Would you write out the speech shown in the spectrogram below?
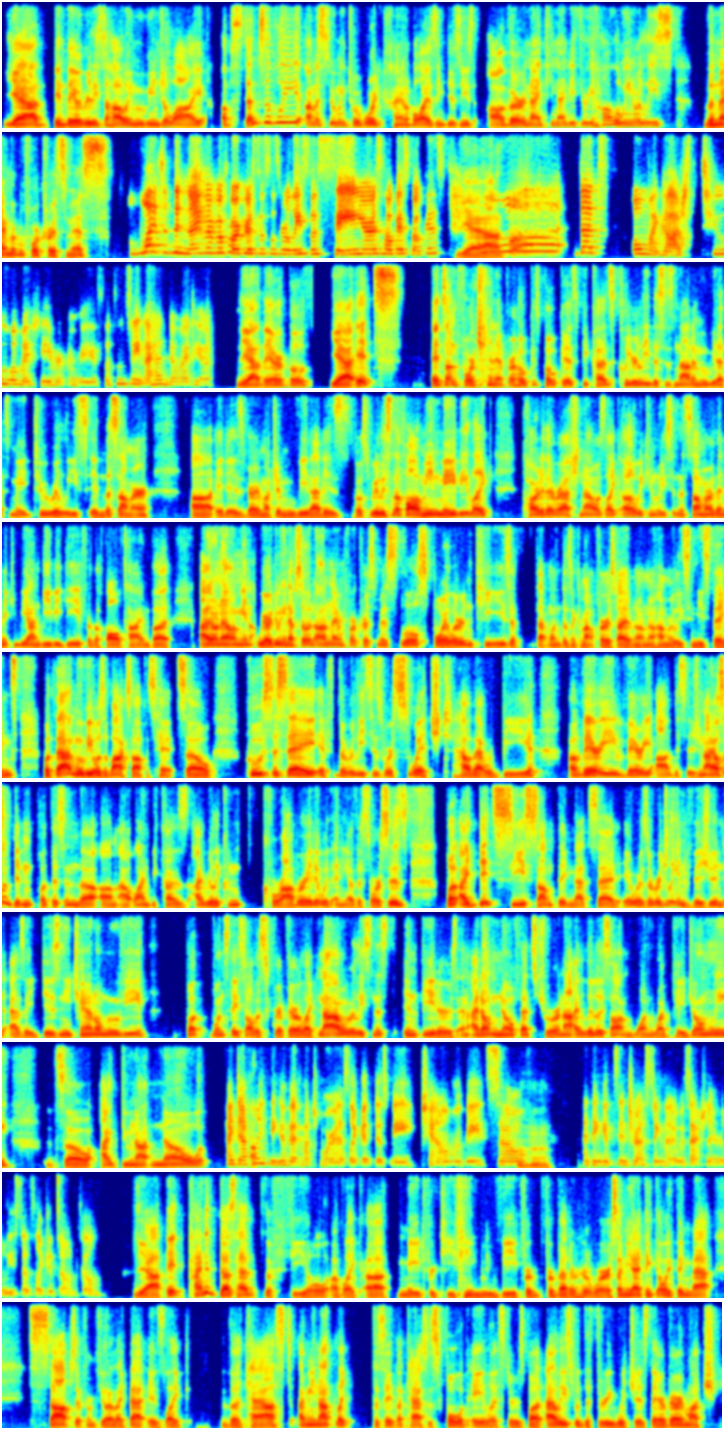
Yeah, and they released a Halloween movie in July. Ostensibly, I'm assuming to avoid cannibalizing Disney's other 1993 Halloween release, The Nightmare Before Christmas. What? The Nightmare Before Christmas was released the same year as Hocus Pocus? Yeah. What? That's oh my gosh, two of my favorite movies. That's insane. I had no idea. Yeah, they're both. Yeah, it's it's unfortunate for Hocus Pocus because clearly this is not a movie that's made to release in the summer. Uh, it is very much a movie that is supposed to be released in the fall. I mean, maybe like part of their rationale is like, oh, we can release in the summer, then it can be on DVD for the fall time. But I don't know. I mean, we are doing an episode on Night Before Christmas, little spoiler and tease if that one doesn't come out first. I don't know how I'm releasing these things, but that movie was a box office hit. So who's to say if the releases were switched, how that would be? A very, very odd decision. I also didn't put this in the um, outline because I really couldn't corroborate it with any other sources. But I did see something that said it was originally envisioned as a Disney Channel movie. But once they saw the script, they were like, nah, we're releasing this in theaters. And I don't know if that's true or not. I literally saw it on one web page only. So I do not know. I definitely think of it much more as like a Disney Channel movie. So Mhm. I think it's interesting that it was actually released as like its own film. Yeah, it kind of does have the feel of like a made for TV movie for for better or worse. I mean, I think the only thing that stops it from feeling like that is like the cast. I mean, not like to say the cast is full of A-listers, but at least with the three witches, they are very much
